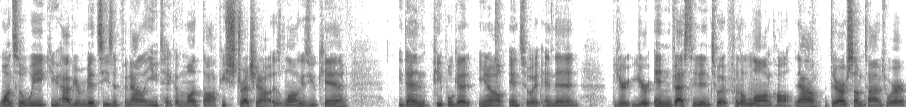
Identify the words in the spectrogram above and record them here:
once a week, you have your mid-season finale, you take a month off, you stretch it out as long as you can, then people get, you know, into it and then you're you're invested into it for the long haul. Now, there are some times where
